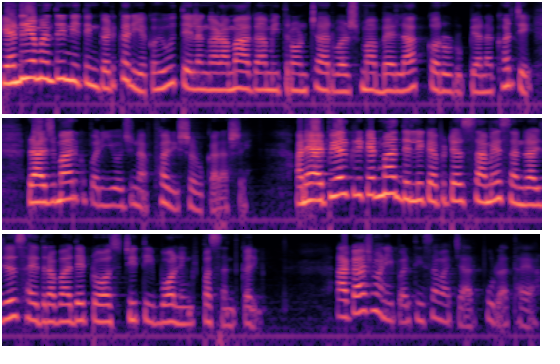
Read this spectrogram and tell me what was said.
કેન્દ્રીય મંત્રી નીતિન ગડકરીએ કહ્યું, તેલંગાણામાં આગામી ત્રણ ચાર વર્ષમાં બે લાખ કરોડ રૂપિયાના ખર્ચે રાજમાર્ગ પરિયોજના ફરી શરૂ કરાશે. અને આઈપીએલ ક્રિકેટમાં દિલ્હી કેપિટલ્સ સામે સનરાઇઝર્સ હૈદરાબાદે ટોસ જીતી બોલિંગ પસંદ કરી. આકાશવાણી પરથી સમાચાર પૂરા થયા.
